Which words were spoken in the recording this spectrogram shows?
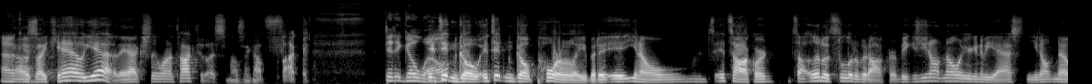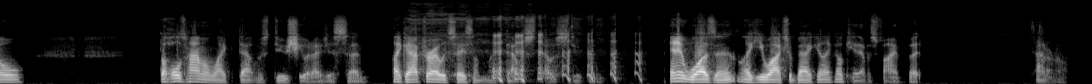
Okay. I was like, yeah, oh, yeah, they actually want to talk to us, and I was like, oh fuck. Did it go well? it didn't go. It didn't go poorly, but it, it you know, it's, it's awkward. It's a little. It's a little bit awkward because you don't know what you're going to be asked. and You don't know. The whole time I'm like, that was douchey what I just said. Like after I would say something like that was that was stupid, and it wasn't. Like you watch it back, you're like, okay, that was fine, but I don't know.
